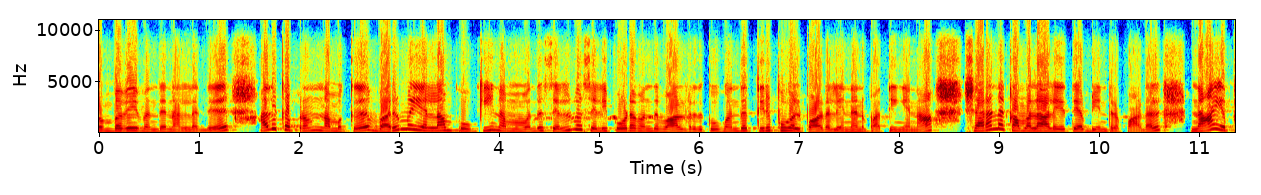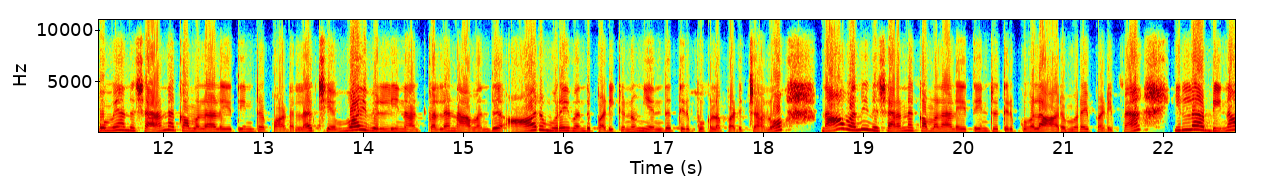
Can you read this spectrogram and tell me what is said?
ரொம்பவே வந்து நல்லது. அதுக்கப்புறம் நமக்கு வறுமையெல்லாம் போக்கி நம்ம வந்து செல்வ செழிப்போட வந்து வாழ்றதுக்கு உகந்த திருப்புகழ் பாடல் என்னன்னு பார்த்தீங்கன்னா சரண கமலாலயத்தை அப்படின்ற பாடல். நான் எப்பவுமே அந்த சரண கமலாலயத்தின்ற பாடலை செவ்வாய் வெள்ளி நாட்களில் நான் வந்து ஆறு முறை வந்து படிக்கணும். எந்த திருப்புகளை படித்தாலும் நான் வந்து இந்த சரண கமலாலயத்தின்ற திருப்புகளை ஆறு முறை படிப்பேன். இல்லை அப்படின்னா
